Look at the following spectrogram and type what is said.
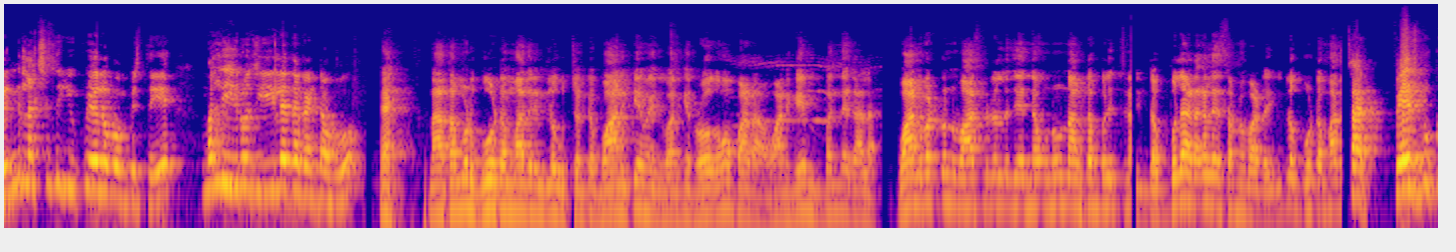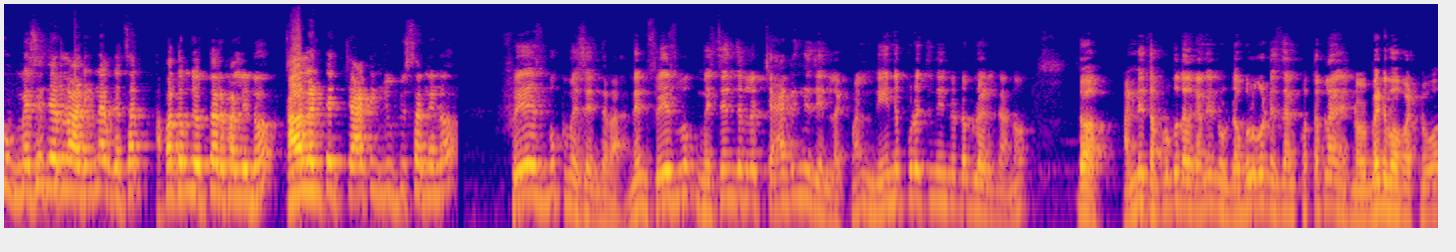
రెండు లక్షలు యూపీఐలో పంపిస్తే మళ్ళీ ఈరోజు ఇలేదని అంటావు? నా తమ్ముడు గూటం మాదిరి ఇంట్లో కూర్చుంటే వానికి ఏమైంది వానికి రోగమో పాడా? వానికి ఏం ఇబ్బందే కాలే. వాడిని పట్టుకుని నువ్వు హాస్పిటల్లో చేరినావు నువ్వు నాకు డబ్బులు ఇచ్చిన డబ్బులే అడగలేదు స్వామి వాడు. ఇంట్లో గూటం మాదిరి సార్ ఫేస్బుక్ మెసేంజర్లో అడిగినారు కదా సార్ అబద్ధం చెప్తారు మళ్ళీ కావాలంటే చాటింగ్ చూపిస్తాను నేను. ఫేస్బుక్ మెసెంజరా నేను ఫేస్బుక్ మెసెంజర్లో చాటింగ్ చేయను లక్ష్మణ్. నేను ఎప్పుడు వచ్చి నేను డబ్బులు అడిగినాను? దో అన్ని తప్పుడు కుదరదు కానీ నువ్వు డబ్బులు కొట్టేసి దానికి కొత్త ప్లాన్ వేసినావు బయట పోపట్టు నువ్వు.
